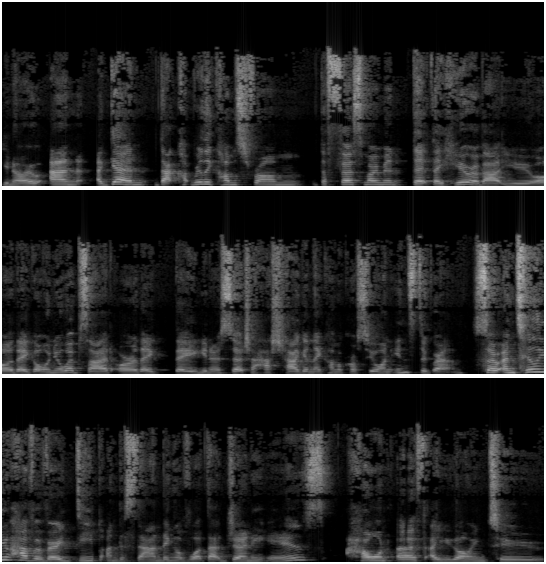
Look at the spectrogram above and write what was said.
you know? And again, that really comes from the first moment that they hear about you or they go on your website or they they, you know, search a hashtag and they come across you on Instagram. So until you have a very deep understanding of what that journey is, how on earth are you going to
